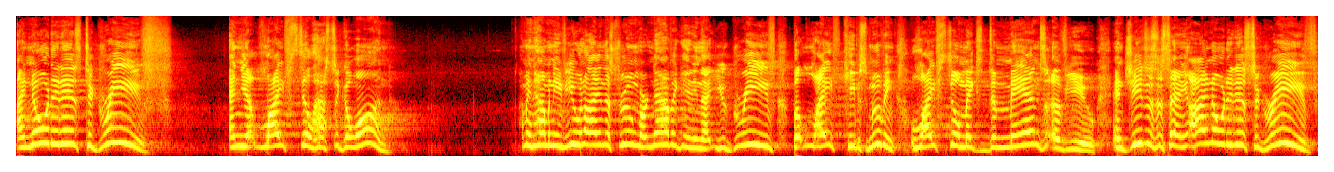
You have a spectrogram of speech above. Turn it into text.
I know what it is to grieve, and yet life still has to go on. I mean, how many of you and I in this room are navigating that? You grieve, but life keeps moving. Life still makes demands of you. And Jesus is saying, I know what it is to grieve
